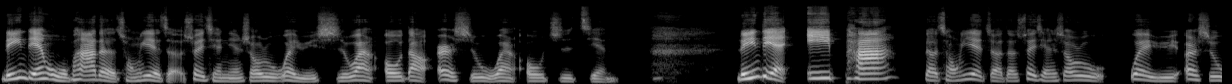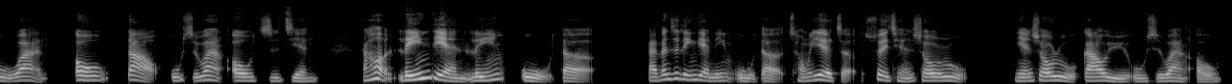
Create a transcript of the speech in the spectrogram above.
零点五趴的从业者税前年收入位于十万欧到二十五万欧之间；零点一趴的从业者的税前收入位于二十五万欧到五十万欧之间。然后零点零五的百分之零点零五的从业者税前收入年收入高于五十万欧，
